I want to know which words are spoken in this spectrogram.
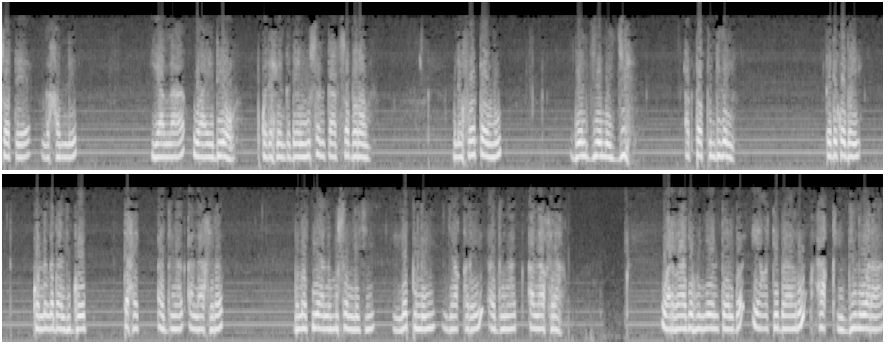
سوتي nga yàlla waaye du yow bu ko defee nga dellu santaat sa boroom mu ne foo del jéem a ji ak topp ndigal te di ko bay. Kon na nga daal di góob taxek àdduna ak alaxira ba noppi yàlla musal la ci lépp luy njàqare àdduna ak war ba itibaaru xaq yi diin waraa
